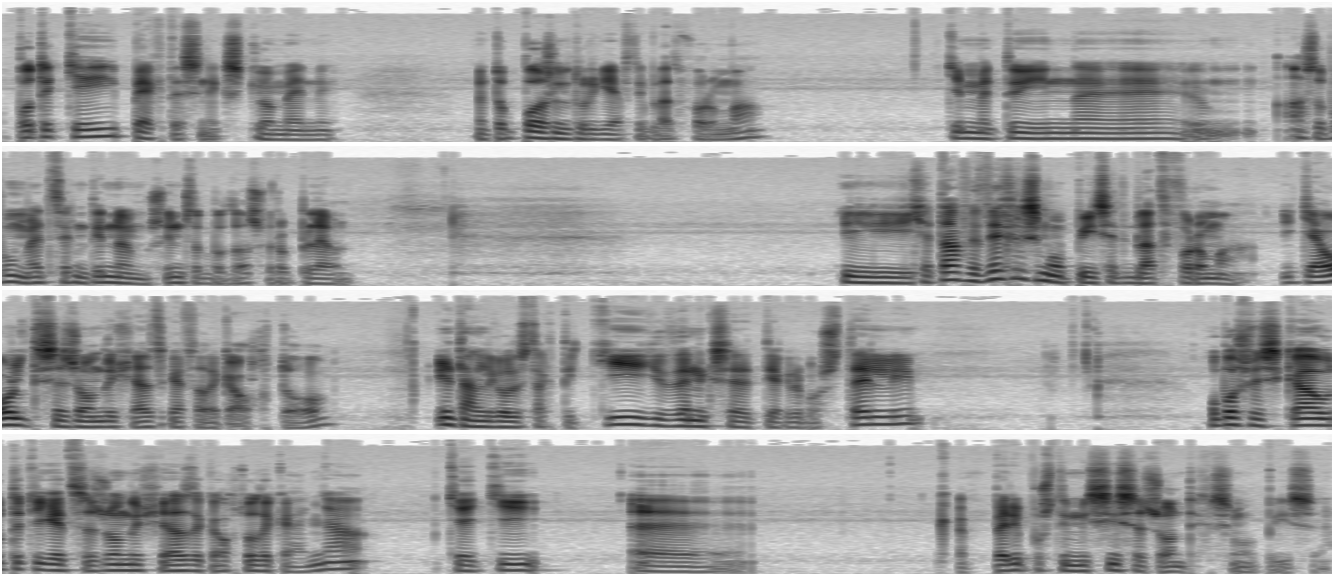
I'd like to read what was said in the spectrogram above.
Οπότε και οι παίκτες είναι εξοικειωμένοι με το πώς λειτουργεί αυτή η πλατφόρμα και με την, ε, ας το πούμε έτσι, τεχνητή νοημοσύνη στο ποδόσφαιρο πλέον. Η Χετάφε δεν χρησιμοποίησε την πλατφόρμα για όλη τη σεζόν 2017-18. Ήταν λίγο διστακτική, δεν ήξερε τι ακριβώς θέλει. Όπως φυσικά ούτε και για τη σεζόν 2018-19 και εκεί ε, περίπου στη μισή σεζόν τη χρησιμοποίησε.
